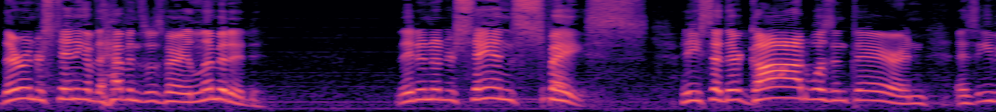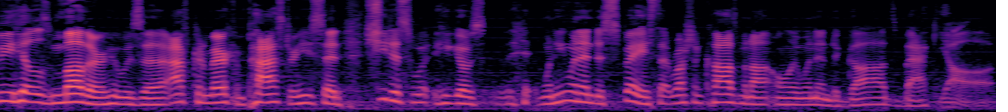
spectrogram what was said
their understanding of the heavens was very limited. They didn't understand space. And he said their God wasn't there. And as E.V. Hill's mother, who was an African American pastor, he said, she just, he goes, when he went into space, that Russian cosmonaut only went into God's backyard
